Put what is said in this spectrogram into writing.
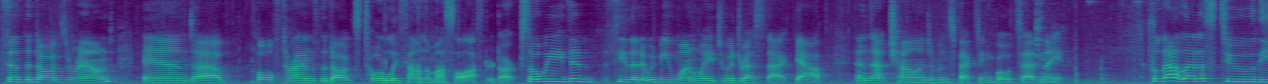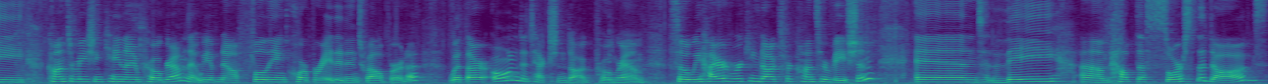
Sent the dogs around, and uh, both times the dogs totally found the mussel after dark. So we did see that it would be one way to address that gap and that challenge of inspecting boats at night. So that led us to the Conservation Canine program that we have now fully incorporated into Alberta with our own detection dog program. So we hired Working Dogs for Conservation and they um, helped us source the dogs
